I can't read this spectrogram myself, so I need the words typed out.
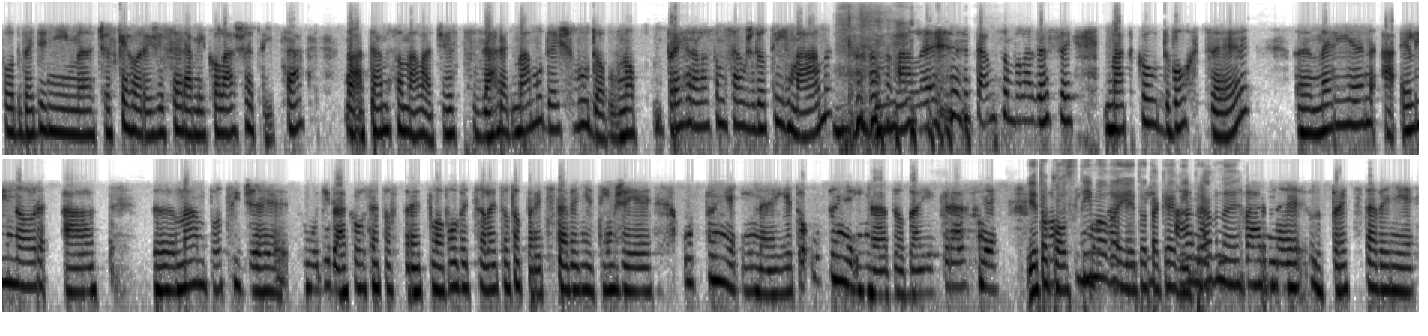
pod vedením českého režiséra Mikoláša Tica. No a tam som mala čest si zahrať mamu Dešľudovú. No prehrala som sa už do tých mám, ale tam som bola zase matkou dvoch dcer, Merien a Elinor a mám pocit, že u divákov sa to stretlo, vôbec celé toto predstavenie tým, že je úplne iné, je to úplne iná doba, je krásne. Je to kostýmové, je to také výpravné? Áno, predstavenie,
